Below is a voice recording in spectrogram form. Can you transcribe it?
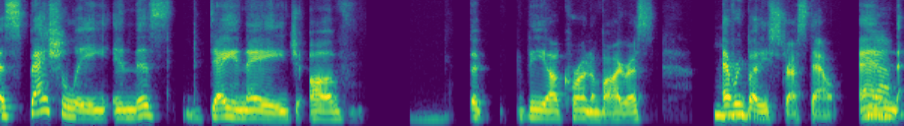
especially in this day and age of the the uh, coronavirus, mm-hmm. everybody's stressed out, and yeah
